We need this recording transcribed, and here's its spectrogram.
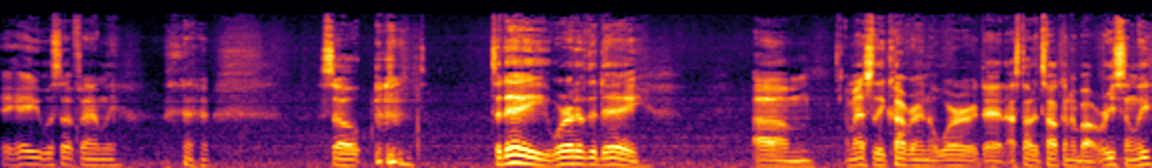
Hey, hey, what's up, family? so, today, word of the day. Um, I'm actually covering a word that I started talking about recently.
